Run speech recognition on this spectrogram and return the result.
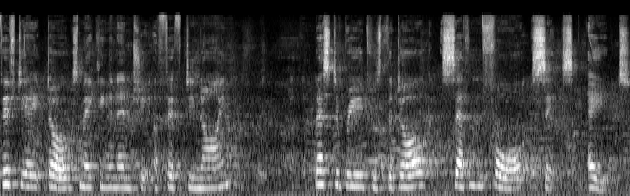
58 dogs making an entry of 59. Best of breed was the dog 7468.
